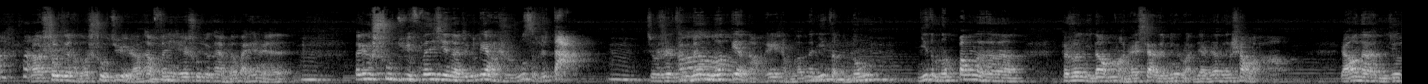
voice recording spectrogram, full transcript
然后收集很多数据，然后他分析这些数据看有没有外星人。嗯。那这个数据分析呢，这个量是如此之大，嗯，就是他没有那么多电脑这什么的，那你怎么能你怎么能帮到他呢？他说你到我们网站下载一个软件，人家能上网，然后呢你就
